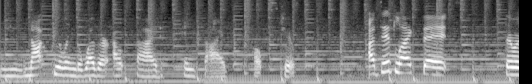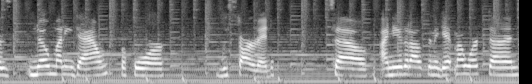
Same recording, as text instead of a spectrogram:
not feeling the weather outside, inside helps too. I did like that there was no money down before we started. So I knew that I was going to get my work done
